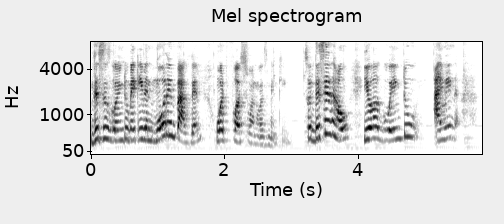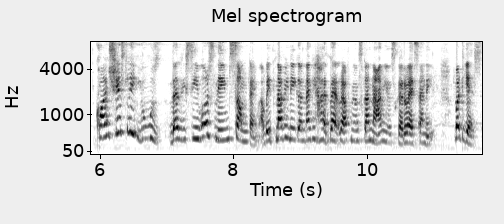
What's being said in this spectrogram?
this is going to make even more impact than what first one was making. So this is how you are going to, i mean consciously use the receiver's name sometime अब इतना भी नहीं करना कि हर पैराग्राफ में उसका नाम यूज़ करो, ऐसा नहीं। But yes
